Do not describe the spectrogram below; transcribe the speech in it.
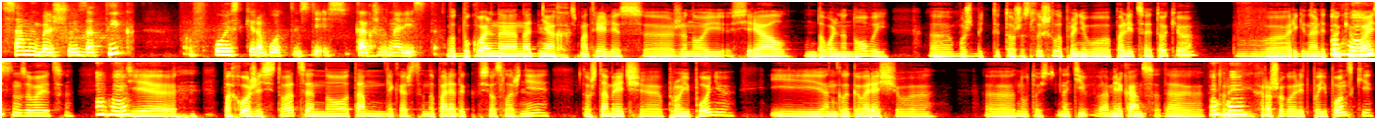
самый большой затык в поиске работы здесь, как журналиста. Вот буквально на днях смотрели с э, женой сериал, он довольно новый, может быть, ты тоже слышала про него «Полиция Токио». В оригинале «Токио uh-huh. Вайс» называется, uh-huh. где похожая ситуация, но там, мне кажется, на порядок все сложнее, потому что там речь про Японию и англоговорящего, ну, то есть натив, американца, да, который uh-huh. хорошо говорит по-японски,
